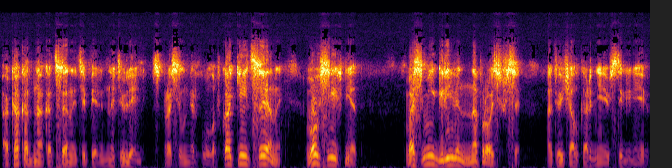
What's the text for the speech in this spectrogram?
«А как, однако, цены теперь на тюлень?» — спросил Меркулов. «Какие цены? Вовсе их нет. Восьми гривен напросишься», — отвечал Корнеев Стегнеев.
